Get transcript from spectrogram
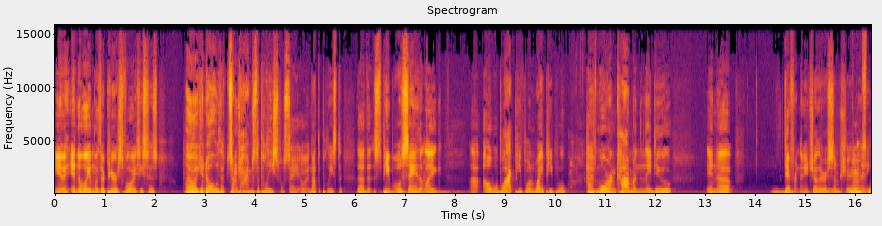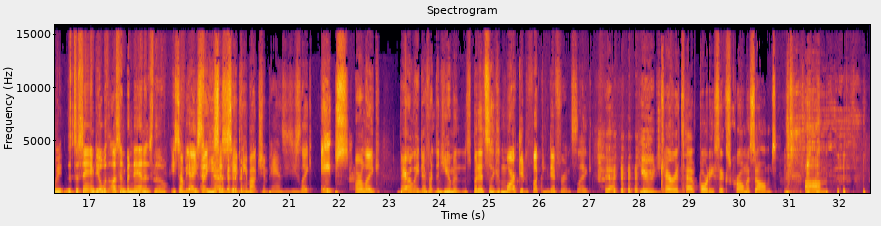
you know, in the William Luther Pierce voice, he says, "Well, you know that sometimes the police will say, oh, not the police, the, the, the people will say that like, uh, oh, well, black people and white people have more in common than they do in uh." Different than each other or some shit. Hmm, he- we, it's the same deal with us and bananas, though. He's talking, yeah, he's like, he says the same thing about chimpanzees. He's like, apes are like barely different than humans, but it's like a marked fucking difference, like Yeah. huge. Carrots have 46 chromosomes. Um,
